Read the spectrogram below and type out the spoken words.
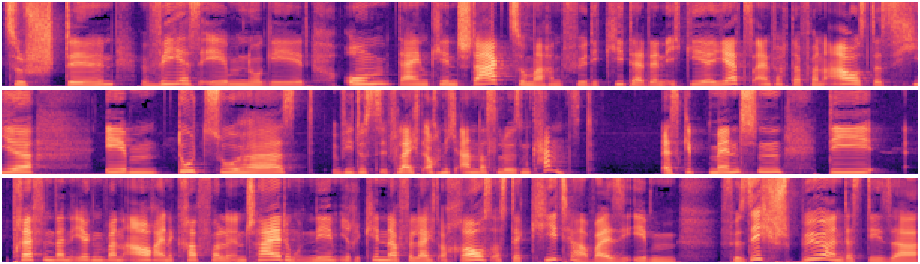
zu stillen, wie es eben nur geht, um dein Kind stark zu machen für die Kita. Denn ich gehe jetzt einfach davon aus, dass hier eben du zuhörst, wie du es vielleicht auch nicht anders lösen kannst. Es gibt Menschen, die treffen dann irgendwann auch eine kraftvolle Entscheidung und nehmen ihre Kinder vielleicht auch raus aus der Kita, weil sie eben für sich spüren, dass dieser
